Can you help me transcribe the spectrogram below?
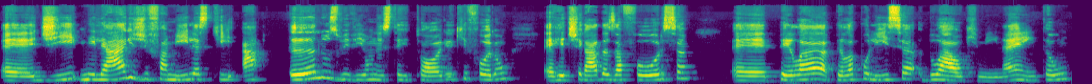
é, de milhares de famílias que há anos viviam nesse território e que foram é, retiradas à força é, pela, pela polícia do Alckmin, né? Então,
